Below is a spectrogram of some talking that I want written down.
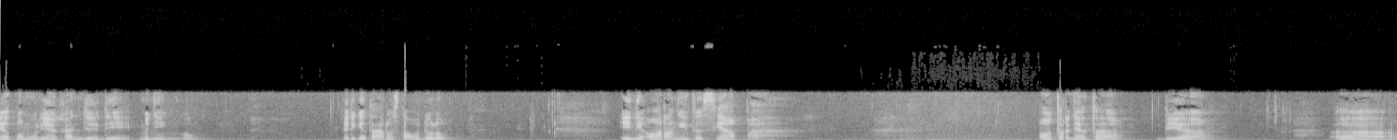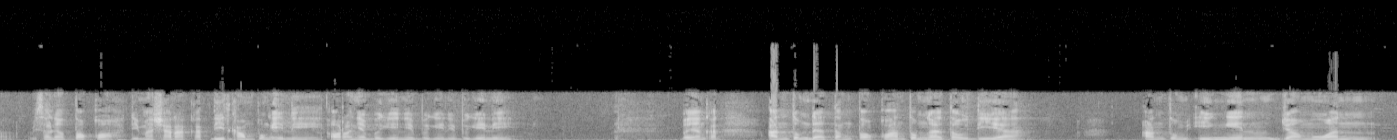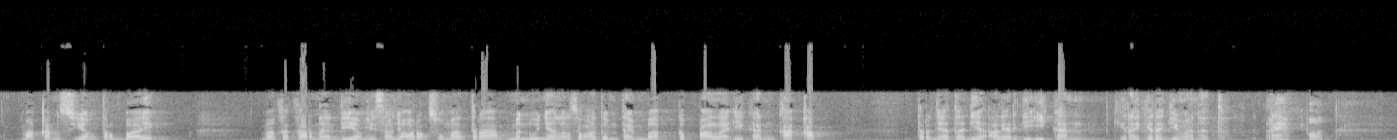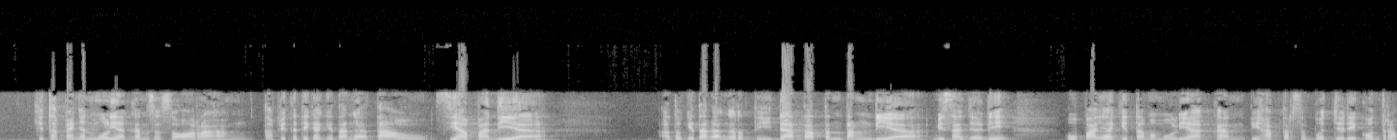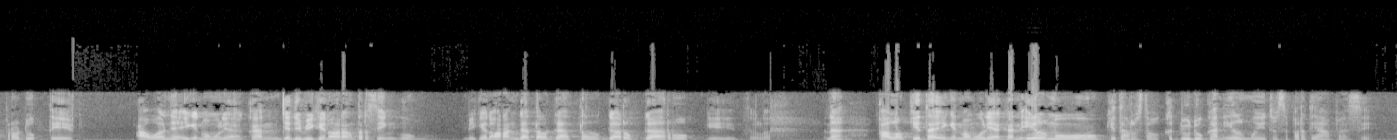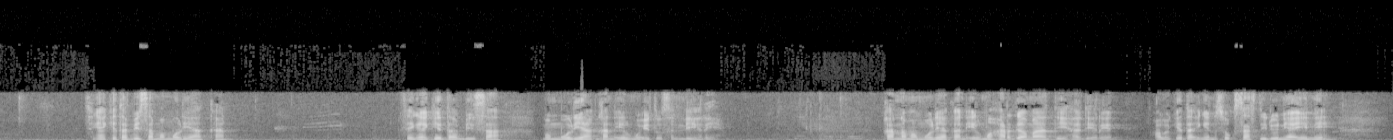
Niat memuliakan jadi menyinggung. Jadi kita harus tahu dulu ini orang itu siapa. Oh ternyata dia uh, misalnya tokoh di masyarakat di kampung ini orangnya begini begini begini. Bayangkan antum datang tokoh antum nggak tahu dia antum ingin jamuan makan siang terbaik maka karena dia misalnya orang Sumatera menunya langsung antum tembak kepala ikan kakap. Ternyata dia alergi ikan. Kira-kira gimana tuh? Repot. Kita pengen muliakan seseorang tapi ketika kita nggak tahu siapa dia atau kita nggak ngerti data tentang dia bisa jadi upaya kita memuliakan pihak tersebut jadi kontraproduktif. Awalnya ingin memuliakan, jadi bikin orang tersinggung, bikin orang gatal-gatal, garuk-garuk gitu loh. Nah, kalau kita ingin memuliakan ilmu, kita harus tahu kedudukan ilmu itu seperti apa sih. Sehingga kita bisa memuliakan. Sehingga kita bisa memuliakan ilmu itu sendiri. Karena memuliakan ilmu harga mati hadirin. Kalau kita ingin sukses di dunia ini,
